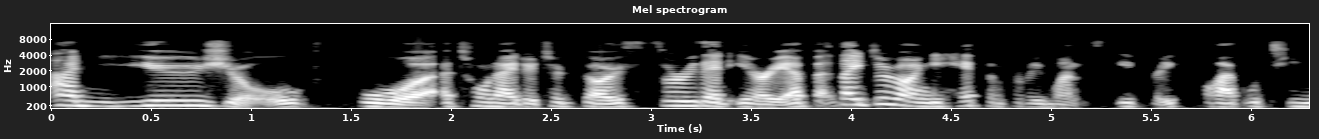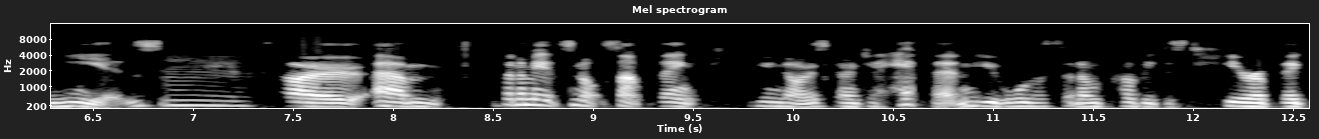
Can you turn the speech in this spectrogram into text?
unusual for a tornado to go through that area, but they do only happen probably once every five or ten years. Mm. So, um, but I mean, it's not something you know is going to happen. You all of a sudden probably just hear a big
